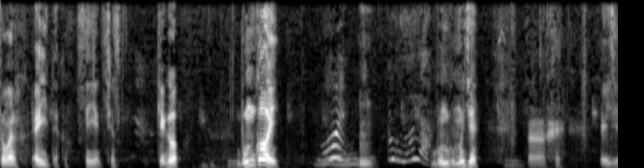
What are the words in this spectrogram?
তোমার এই দেখো এই একজন কে গো বুন কই। বুন ঘুমুইছে এই যে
